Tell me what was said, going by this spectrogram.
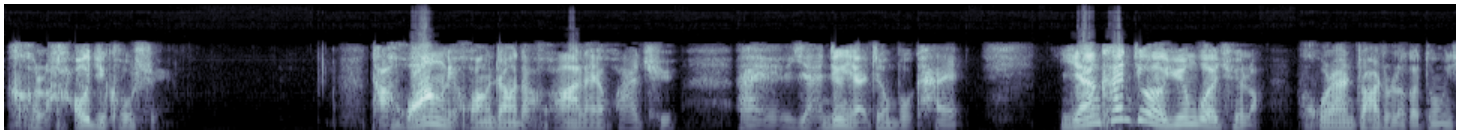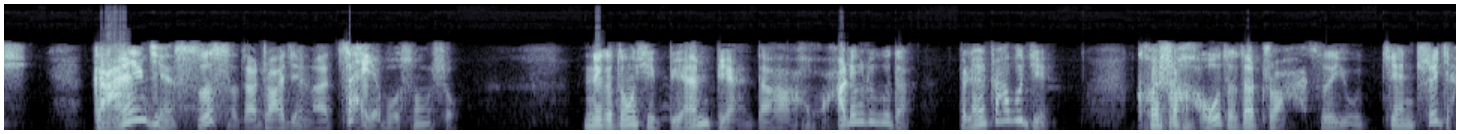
喝了好几口水。他慌里慌张的划来划去，哎，眼睛也睁不开，眼看就要晕过去了。忽然抓住了个东西，赶紧死死的抓紧了，再也不松手。那个东西扁扁的，滑溜溜的，本来抓不紧，可是猴子的爪子有尖指甲，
